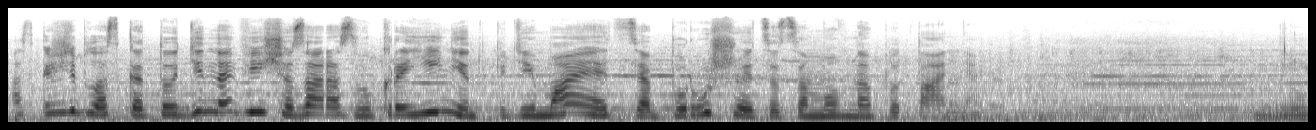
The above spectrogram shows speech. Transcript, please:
А скажіть, будь ласка, тоді навіщо зараз в Україні підіймається, порушується це мовне питання? Ну,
